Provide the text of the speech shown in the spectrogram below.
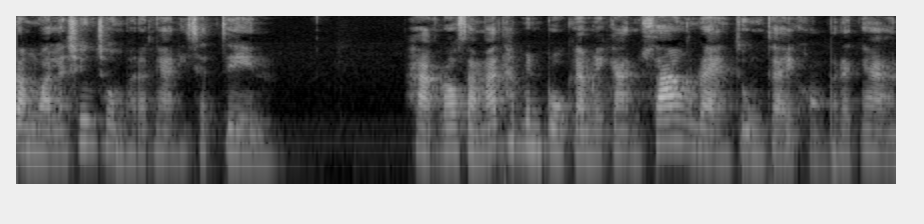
รางวัลและชื่นชมพนักงานที่ชัดเจน หากเราสามารถทำเป็นโปรแกรมในการสร้างแรงจูงใจของพนักงาน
